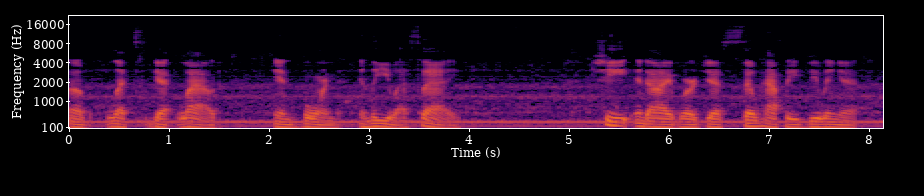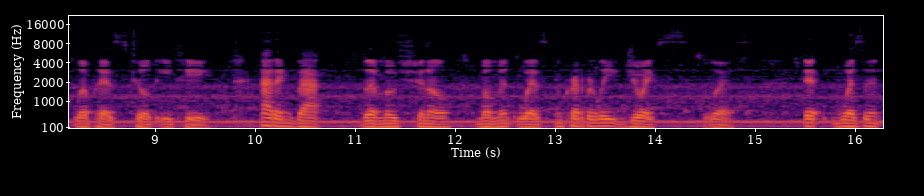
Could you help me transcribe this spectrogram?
of Let's Get Loud and Born in the USA. She and I were just so happy doing it, Lopez told ET, adding that the emotional moment was incredibly It wasn't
